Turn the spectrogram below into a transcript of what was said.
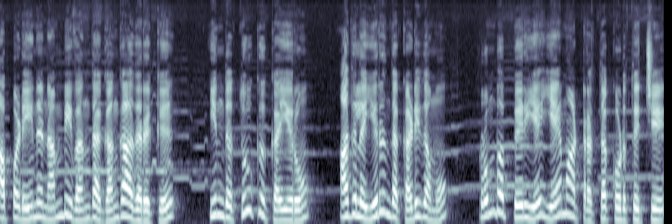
அப்படின்னு நம்பி வந்த கங்காதருக்கு இந்த தூக்கு கயிறும் அதுல இருந்த கடிதமும் ரொம்ப பெரிய ஏமாற்றத்தை கொடுத்துச்சு.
